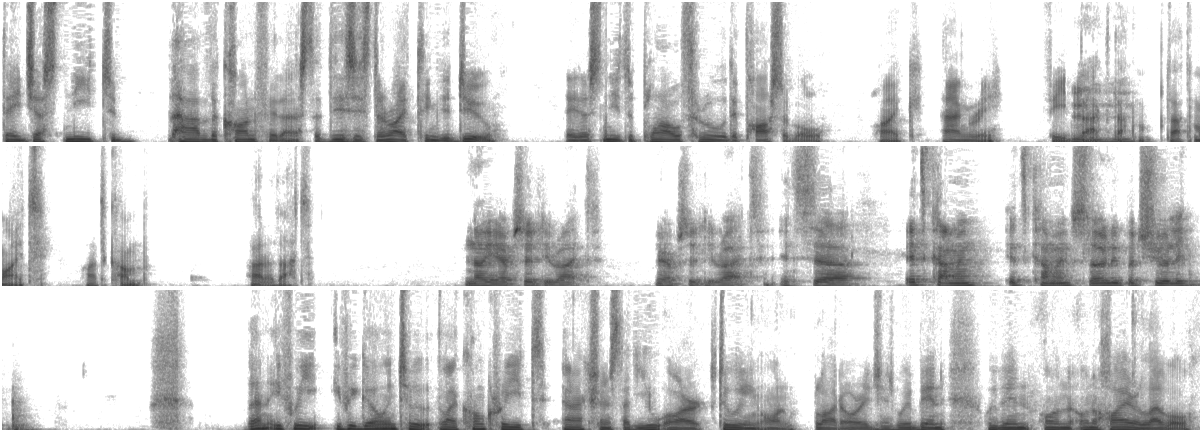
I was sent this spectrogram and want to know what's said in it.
they just need to have the confidence that this is the right thing to do. They just need to plow through the possible, like angry feedback mm-hmm. that that might might come out of that. No, you're absolutely right. You're absolutely right. It's uh, it's coming. It's coming slowly but surely. Then if we if we go into like concrete actions that you are doing on blood origins, we've been we've been on on a higher level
